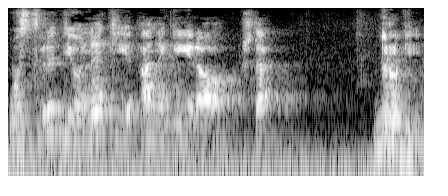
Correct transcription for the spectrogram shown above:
ustvrdio neki, a negirao, šta? Drugi.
